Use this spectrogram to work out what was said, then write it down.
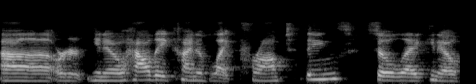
Uh, or you know how they kind of like prompt things so like you know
